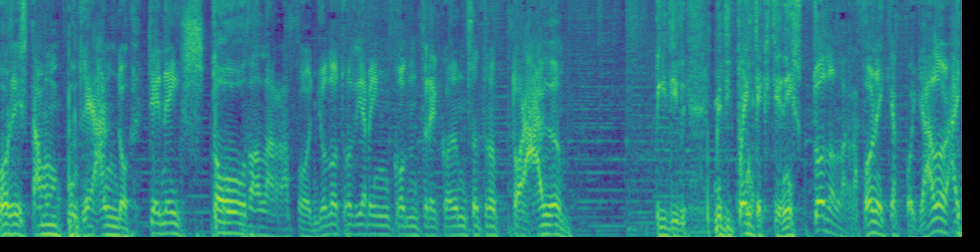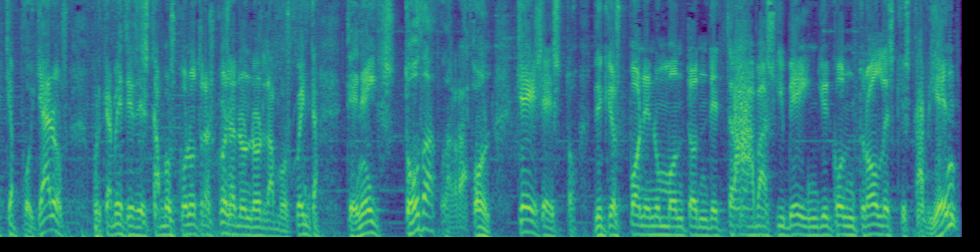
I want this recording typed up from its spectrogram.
os están puteando. Tenéis toda la razón. Yo el otro día me encontré con un torado y di- me di cuenta que tenéis toda la razón, hay que apoyarlos, hay que apoyaros, porque a veces estamos con otras cosas, no nos damos cuenta. Tenéis toda la razón. ¿Qué es esto? De que os ponen un montón de trabas y ven y controles, que está bien,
